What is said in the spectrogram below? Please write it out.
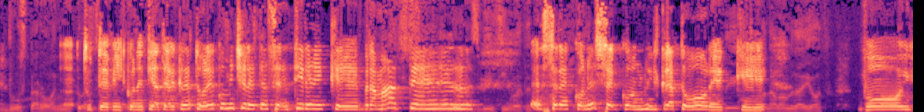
Двусторонне. То есть tutte vi connettiate al Creatore e comincerete a sentire che bramate essere connesse con il Creatore, che voi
